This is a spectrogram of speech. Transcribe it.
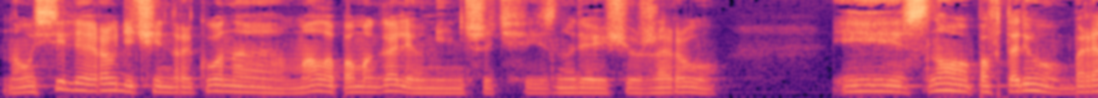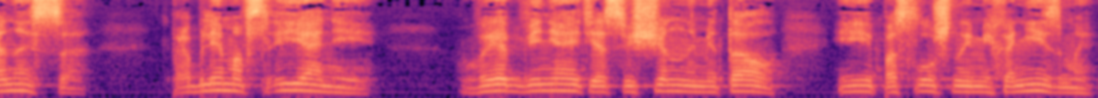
Но усилия родичей дракона мало помогали уменьшить изнуряющую жару. И снова повторю, баронесса, Проблема в слиянии. Вы обвиняете освещенный металл и послушные механизмы,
